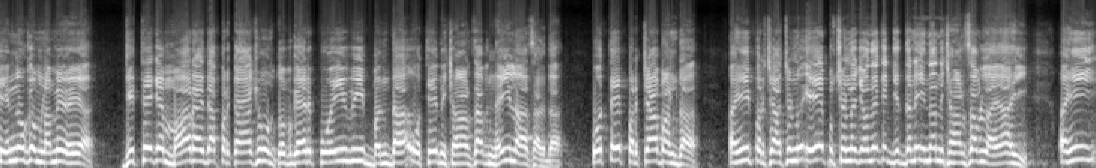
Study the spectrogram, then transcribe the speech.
ਤਿੰਨੋਂ ਹੁਕਮਨਾਮੇ ਹੋਏ ਆ, ਜਿੱਥੇ ਕਿ ਮਹਾਰਾਜ ਦਾ ਪ੍ਰਕਾਸ਼ ਹੋਣ ਤੋਂ ਬਗੈਰ ਕੋਈ ਵੀ ਬੰਦਾ ਉੱਥੇ ਨਿਸ਼ਾਨ ਸਾਹਿਬ ਨਹੀਂ ਲਾ ਸਕਦਾ। ਉੱਥੇ ਪਰਚਾ ਬਣਦਾ। ਅਸੀਂ ਪ੍ਰਸ਼ਾਸਨ ਨੂੰ ਇਹ ਪੁੱਛਣਾ ਚਾਹੁੰਦੇ ਕਿ ਜਿੱਦਣ ਇਹਨਾਂ ਨਿਸ਼ਾਨ ਸਾਹਿਬ ਲਾਇਆ ਸੀ, ਅਸੀਂ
